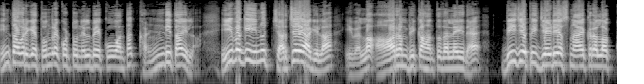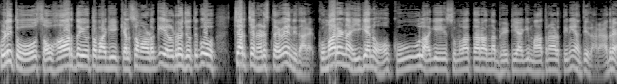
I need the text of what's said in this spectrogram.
ಇಂಥವರಿಗೆ ತೊಂದರೆ ಕೊಟ್ಟು ನಿಲ್ಲಬೇಕು ಅಂತ ಖಂಡಿತ ಇಲ್ಲ. ಈ ಬಗ್ಗೆ ಇನ್ನೂ ಚರ್ಚೆಯೇ ಆಗಿಲ್ಲ. ಇವೆಲ್ಲ ಆರಂಭಿಕ ಹಂತದಲ್ಲೇ ಇದೆ. ಬಿಜೆಪಿ ಎಸ್ ನಾಯಕರೆಲ್ಲ ಕುಳಿತು ಸೌಹಾರ್ದಯುತವಾಗಿ ಕೆಲಸ ಮಾಡೋಕೆ ಎಲ್ಲರ ಜೊತೆಗೂ ಚರ್ಚೆ ನಡೆಸ್ತೇವೆ ಎಂದಿದ್ದಾರೆ. ಕುಮಾರಣ್ಣ ಈಗೇನು ಕೂಲ್ ಆಗಿ ಸುಮಲತಾರನ್ನ ಭೇಟಿಯಾಗಿ ಮಾತನಾಡ್ತೀನಿ ಅಂತಿದ್ದಾರೆ. ಆದರೆ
